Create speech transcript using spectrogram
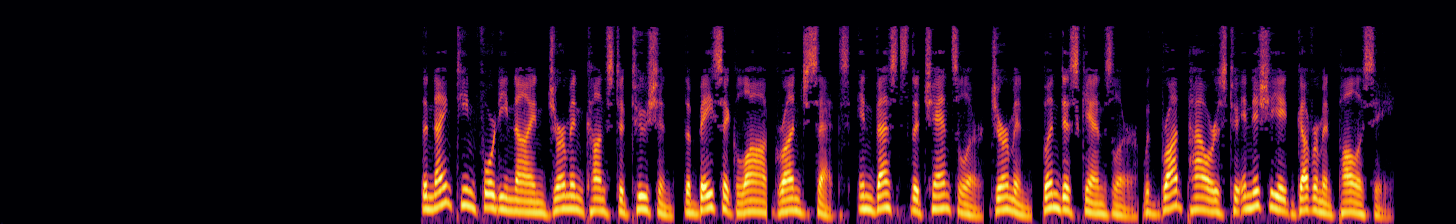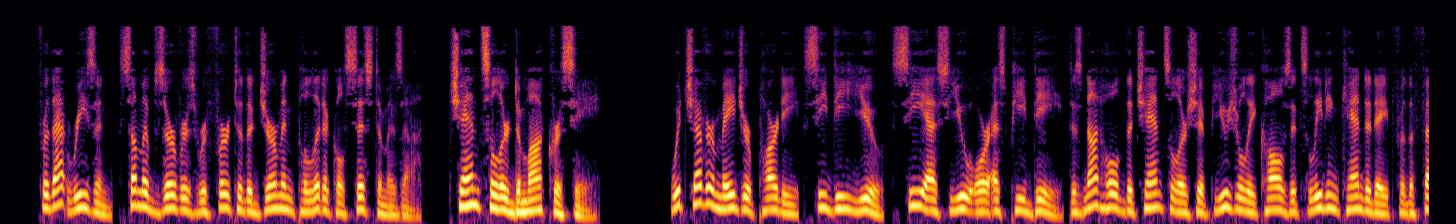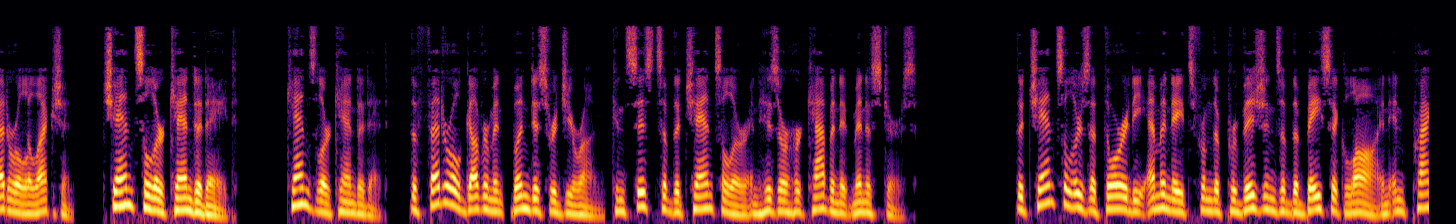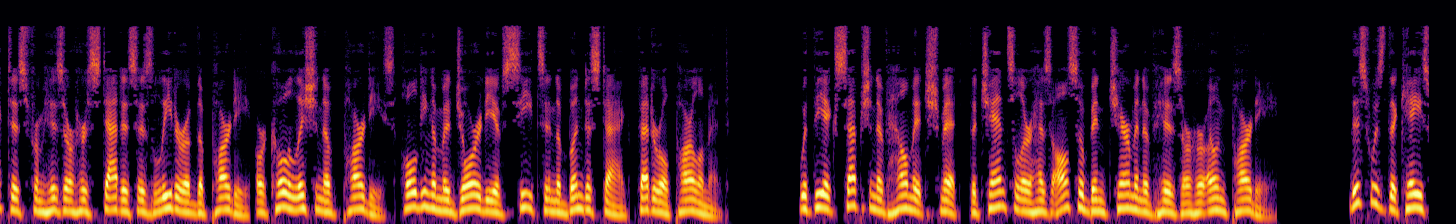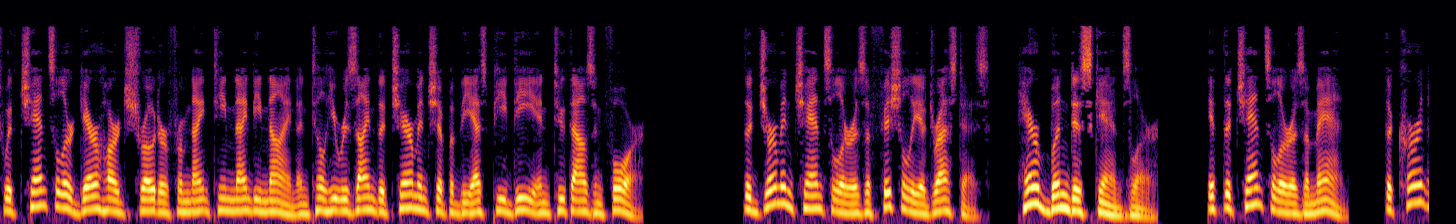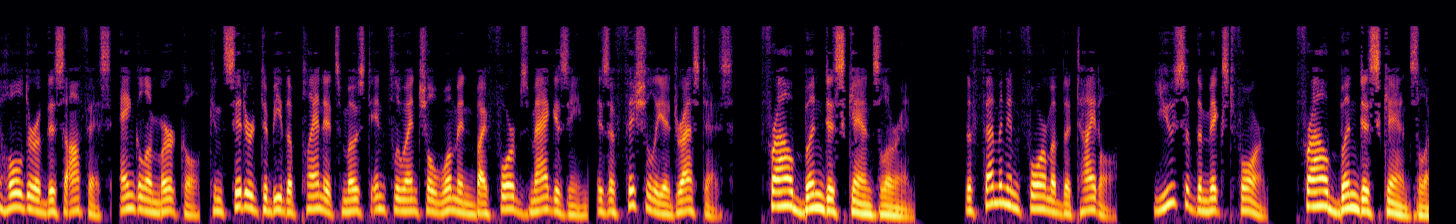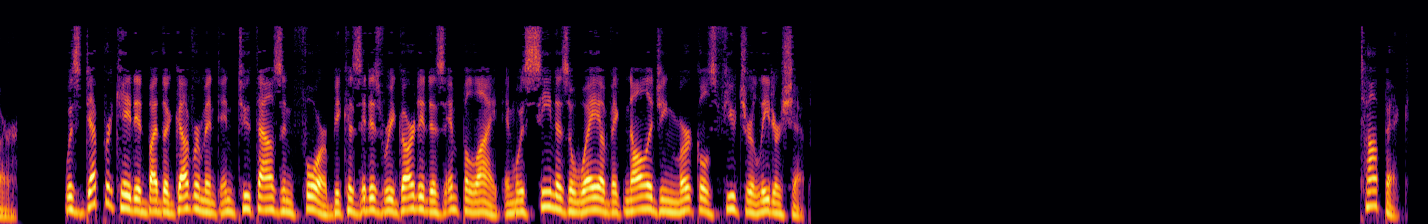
The 1949 German constitution, the Basic Law Grundgesetz, invests the Chancellor German, Bundeskanzler with broad powers to initiate government policy. For that reason, some observers refer to the German political system as a «chancellor democracy». Whichever major party CDU, CSU or SPD does not hold the chancellorship usually calls its leading candidate for the federal election, «chancellor candidate», «Kanzler candidate». The federal government Bundesregierung consists of the chancellor and his or her cabinet ministers. The Chancellor's authority emanates from the provisions of the Basic Law and in practice from his or her status as leader of the party or coalition of parties holding a majority of seats in the Bundestag federal parliament. With the exception of Helmut Schmidt, the Chancellor has also been chairman of his or her own party. This was the case with Chancellor Gerhard Schroeder from 1999 until he resigned the chairmanship of the SPD in 2004. The German Chancellor is officially addressed as Herr Bundeskanzler, if the Chancellor is a man. The current holder of this office, Angela Merkel, considered to be the planet's most influential woman by Forbes magazine, is officially addressed as Frau Bundeskanzlerin, the feminine form of the title. Use of the mixed form, Frau Bundeskanzler, was deprecated by the government in 2004 because it is regarded as impolite and was seen as a way of acknowledging Merkel's future leadership.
